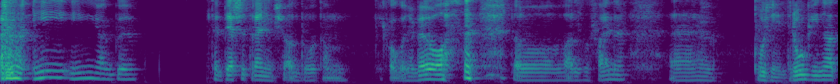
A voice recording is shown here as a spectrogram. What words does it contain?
I, I jakby ten pierwszy trening się odbył, tam nikogo nie było. To było bardzo fajne. Później drugi na,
